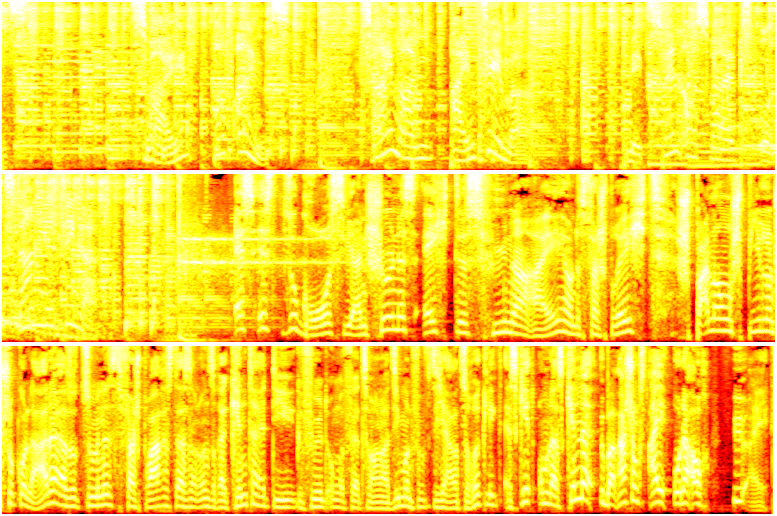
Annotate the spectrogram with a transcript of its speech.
1. 2 auf 1. Zwei Mann, ein Thema. Mit Sven Oswald und Daniel Finger. Es ist so groß wie ein schönes, echtes Hühnerei und es verspricht Spannung, Spiel und Schokolade. Also zumindest versprach es das in unserer Kindheit, die gefühlt ungefähr 257 Jahre zurückliegt. Es geht um das Kinderüberraschungsei oder auch Ü-Ei.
